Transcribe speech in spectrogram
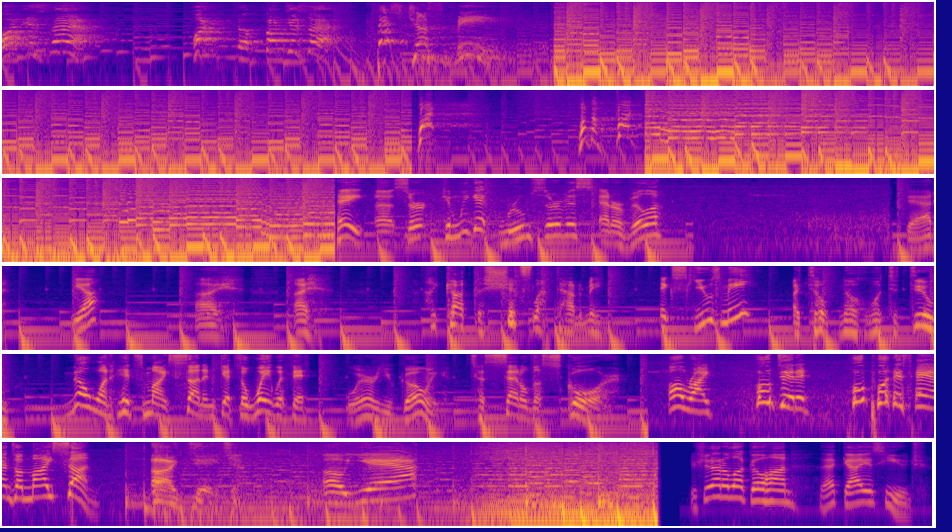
What is that? What the fuck is that? That's just me. What? What the fuck? Hey, uh, sir, can we get room service at our villa? Dad? Yeah? I. I. I got the shit slapped out of me. Excuse me? I don't know what to do. No one hits my son and gets away with it. Where are you going? To settle the score. All right, who did it? Who put his hands on my son? I did. Oh, yeah? You're shit out of luck, Gohan. That guy is huge.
